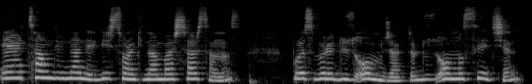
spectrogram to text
Eğer tam dibinden değil bir sonrakinden başlarsanız burası böyle düz olmayacaktır. Düz olması için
